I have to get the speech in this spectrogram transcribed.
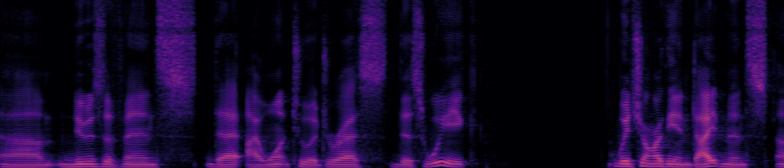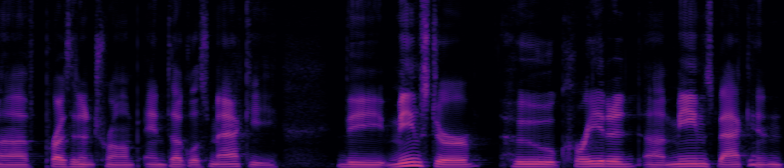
um, news events that I want to address this week, which are the indictments of President Trump and Douglass Mackey, the memester who created uh, memes back in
